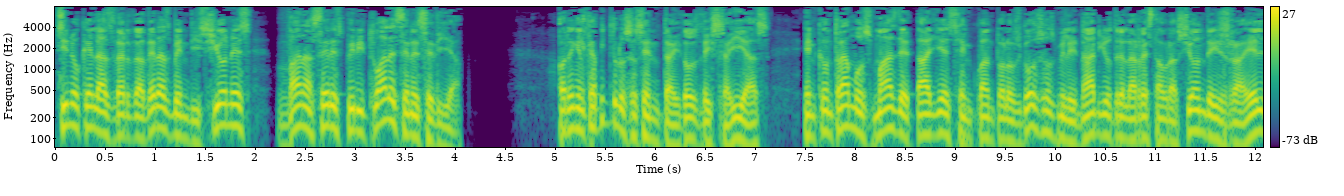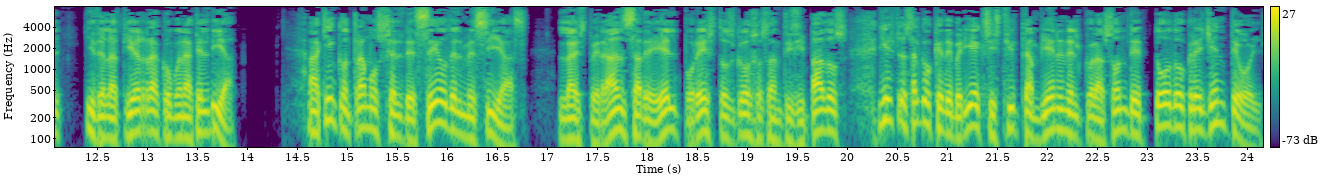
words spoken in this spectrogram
sino que las verdaderas bendiciones van a ser espirituales en ese día. Ahora, en el capítulo 62 de Isaías, encontramos más detalles en cuanto a los gozos milenarios de la restauración de Israel y de la tierra como en aquel día. Aquí encontramos el deseo del Mesías, la esperanza de Él por estos gozos anticipados, y esto es algo que debería existir también en el corazón de todo creyente hoy.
